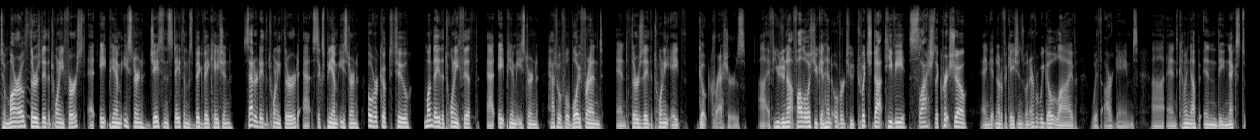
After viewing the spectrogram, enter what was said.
tomorrow, Thursday the 21st at 8 p.m. Eastern, Jason Statham's Big Vacation. Saturday the 23rd at 6 p.m. Eastern, Overcooked 2. Monday the 25th at 8 p.m. Eastern, Hatoful Boyfriend. And Thursday the 28th, Goat Crashers. Uh, if you do not follow us, you can head over to twitch.tv slash the crit show and get notifications whenever we go live with our games. Uh, and coming up in the next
